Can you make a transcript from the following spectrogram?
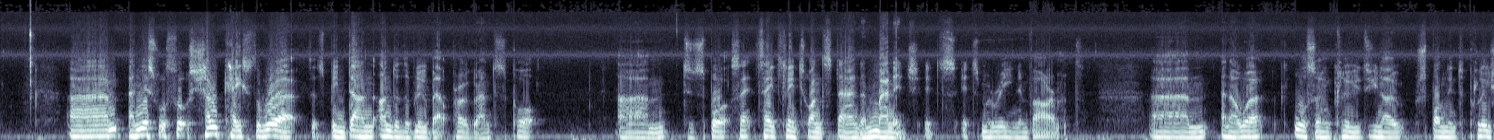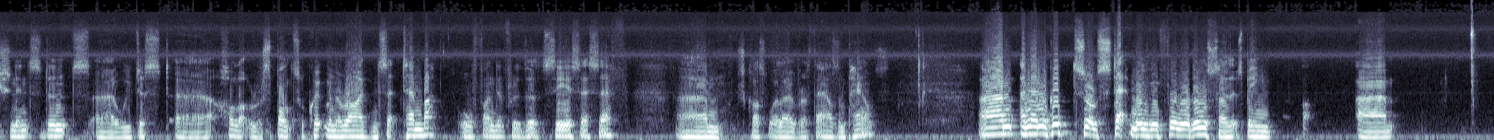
Um, and this will sort of showcase the work that's been done under the Blue Belt programme to support um, to support. St. Helena to understand and manage its its marine environment. Um, and our work also includes, you know, responding to pollution incidents. Uh, we've just uh, a whole lot of response equipment arrived in September, all funded through the CSSF, um, which cost well over a thousand pounds. Um, and then a good sort of step moving forward also that's been um,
